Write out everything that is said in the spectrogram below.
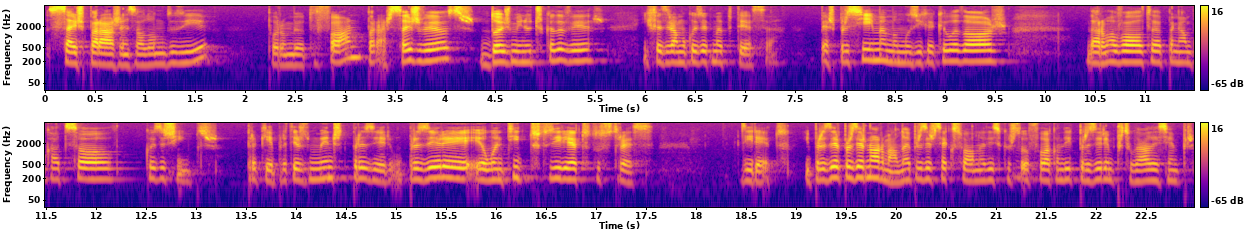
seis paragens ao longo do dia, pôr o meu telefone, parar seis vezes, dois minutos cada vez, e fazer alguma coisa que me apeteça. Pés para cima, uma música que eu adoro, dar uma volta, apanhar um bocado de sol, coisas simples. Para quê? Para teres momentos de prazer. O prazer é, é o antídoto direto do stress. Direto. E prazer, prazer normal, não é prazer sexual, não é disso que eu estou a falar quando digo prazer em Portugal, é sempre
